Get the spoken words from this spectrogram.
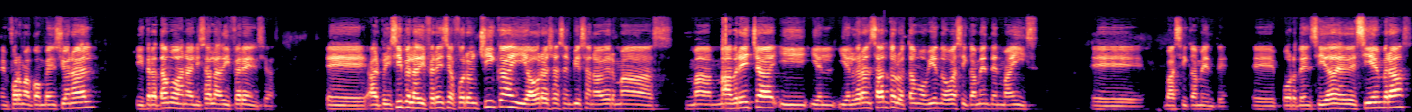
en forma convencional y tratamos de analizar las diferencias. Eh, al principio las diferencias fueron chicas y ahora ya se empiezan a ver más, brecha y, el, gran salto lo estamos viendo básicamente en maíz, eh, básicamente, eh, por densidades de siembras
